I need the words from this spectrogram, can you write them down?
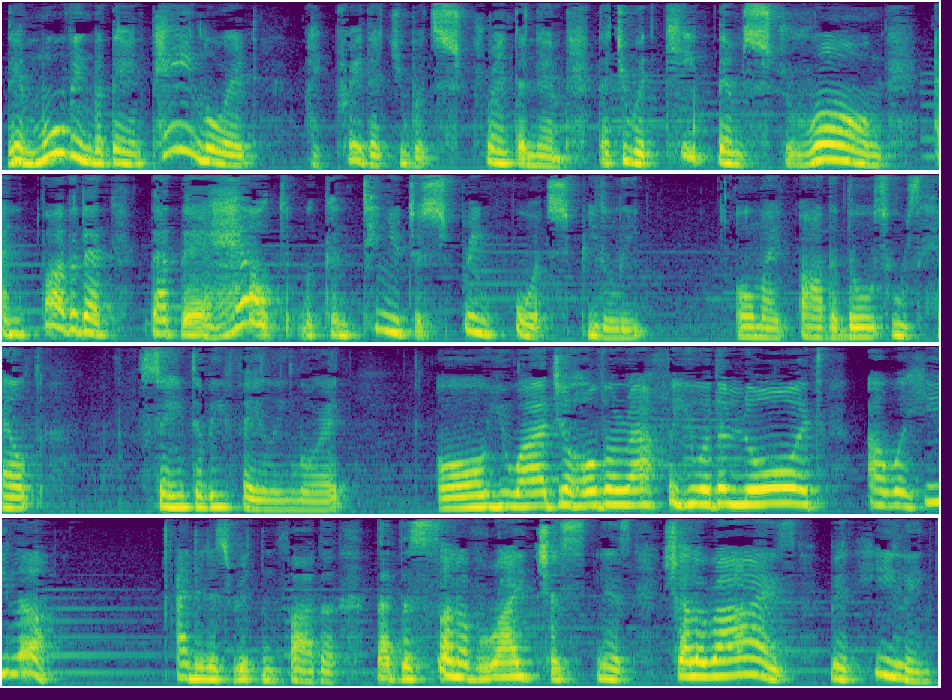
They're moving, but they're in pain, Lord. I pray that you would strengthen them, that you would keep them strong, and Father, that, that their health would continue to spring forth speedily. Oh, my Father, those whose health seem to be failing, Lord. Oh, you are Jehovah Rapha. You are the Lord, our healer. And it is written, Father, that the Sun of Righteousness shall arise with healing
